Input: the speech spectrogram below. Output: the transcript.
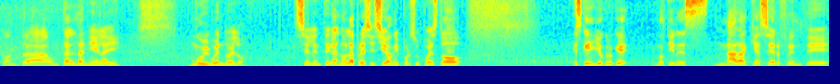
contra un tal Daniel ahí. Muy buen duelo. Excelente, ganó la precisión y por supuesto es que yo creo que no tienes nada que hacer frente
